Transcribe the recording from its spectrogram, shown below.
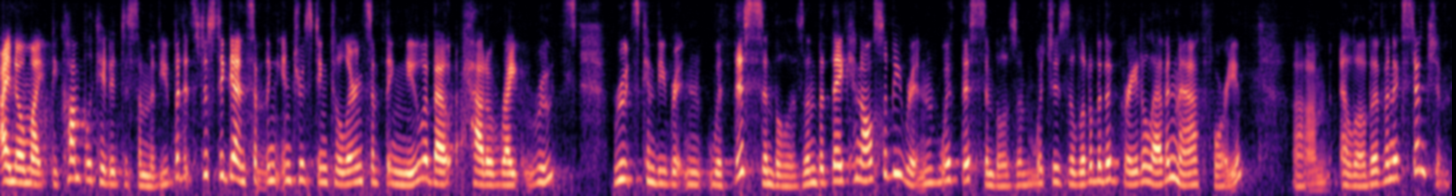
I know, might be complicated to some of you, but it's just, again, something interesting to learn something new about how to write roots. Roots can be written with this symbolism, but they can also be written with this symbolism, which is a little bit of grade 11 math for you, um, a little bit of an extension.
